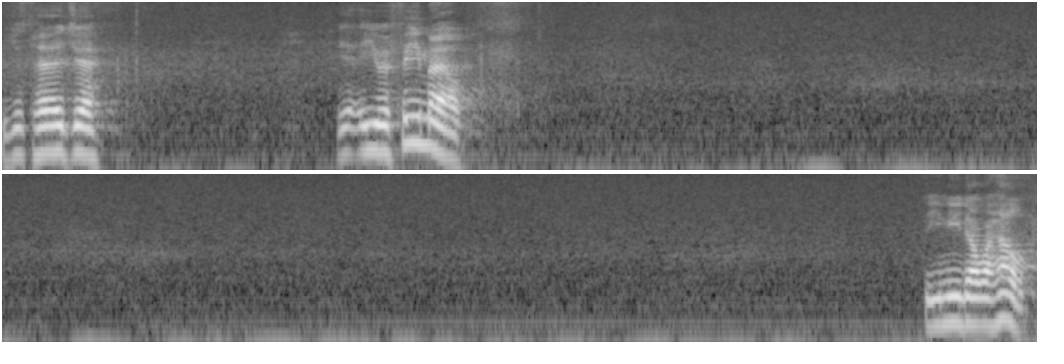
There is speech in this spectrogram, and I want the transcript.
We just heard you. Yeah, are you a female? Do you need our help?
